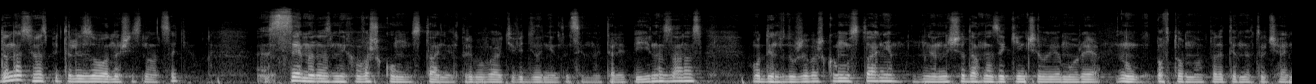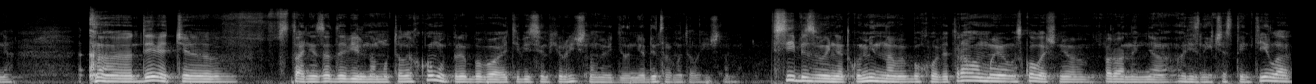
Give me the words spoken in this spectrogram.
До нас госпіталізовано 16. Семеро з них в важкому стані перебувають у відділенні інтенсивної терапії на зараз. Один в дуже важкому стані. Нещодавно закінчили йому ну, повторне оперативне втручання. Дев'ять е, в стані задовільному та легкому перебувають і вісім в хірургічному відділенні, один в травматологічному. Всі без винятку мінно-вибухові травми, осколочні поранення різних частин тіла,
